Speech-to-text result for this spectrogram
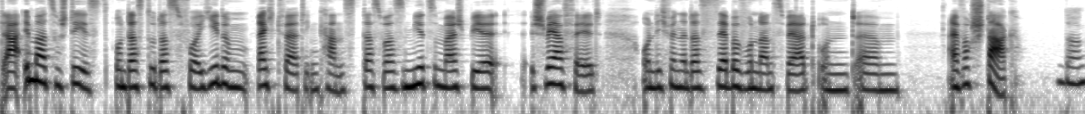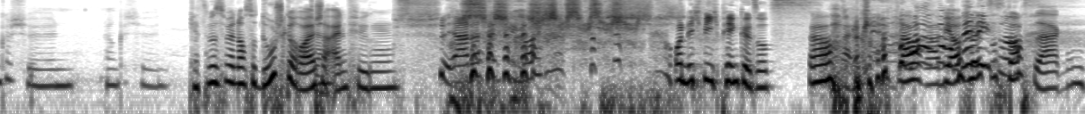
da immer zu stehst und dass du das vor jedem rechtfertigen kannst. Das, was mir zum Beispiel schwer fällt. Und ich finde das sehr bewundernswert und ähm, einfach stark. Dankeschön. Dankeschön. Jetzt müssen wir noch so Duschgeräusche einfügen. Ja, das ist Und ich, wie ich pinkel, so. Oh, Laura, wie oft willst du es so? doch sagen?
